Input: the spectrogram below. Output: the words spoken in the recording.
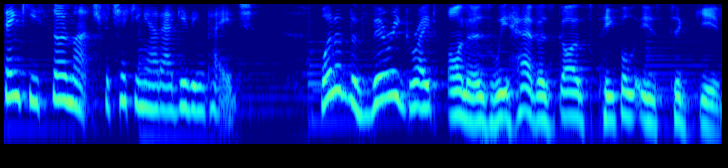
Thank you so much for checking out our giving page. One of the very great honours we have as God's people is to give.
